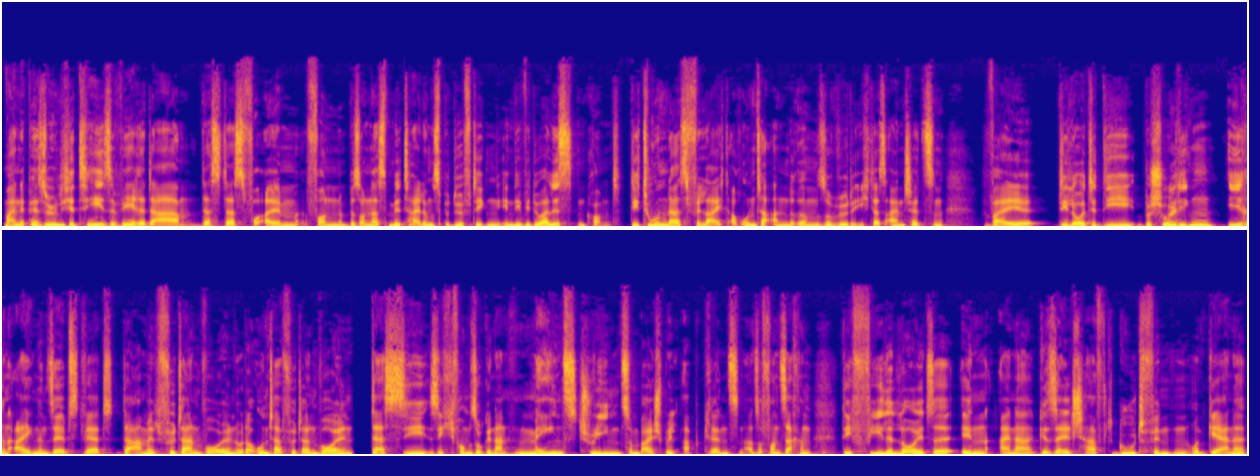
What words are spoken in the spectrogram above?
Meine persönliche These wäre da, dass das vor allem von besonders mitteilungsbedürftigen Individualisten kommt. Die tun das vielleicht auch unter anderem, so würde ich das einschätzen, weil die Leute, die beschuldigen, ihren eigenen Selbstwert damit füttern wollen oder unterfüttern wollen, dass sie sich vom sogenannten Mainstream zum Beispiel abgrenzen. Also von Sachen, die viele Leute in einer Gesellschaft gut finden und gerne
